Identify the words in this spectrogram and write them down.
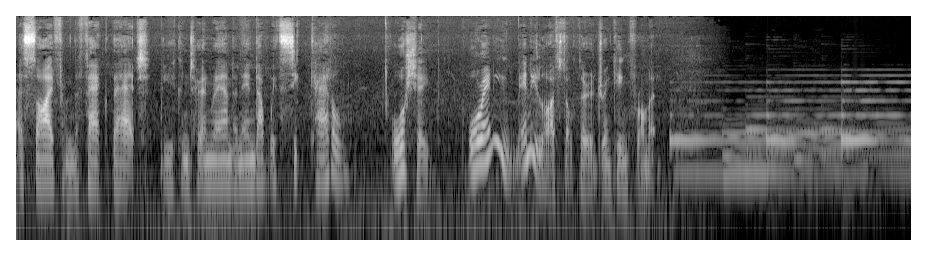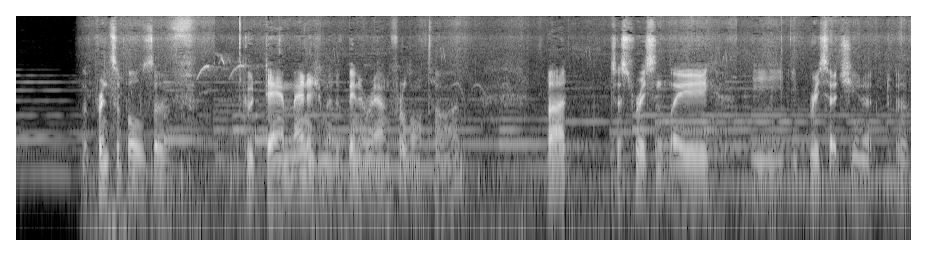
Aside from the fact that you can turn around and end up with sick cattle or sheep or any any livestock that are drinking from it. The principles of good dam management have been around for a long time, but just recently the research unit of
